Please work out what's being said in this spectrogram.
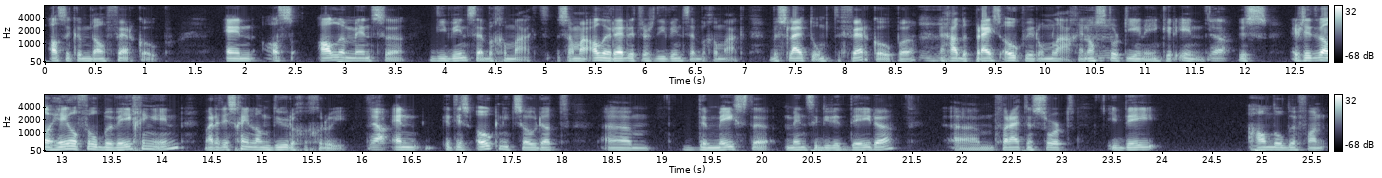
als ik hem dan verkoop. En als alle mensen die winst hebben gemaakt, zeg maar alle redditors die winst hebben gemaakt, besluiten om te verkopen, dan gaat de prijs ook weer omlaag en dan stort die in één keer in. Ja. Dus er zit wel heel veel beweging in, maar het is geen langdurige groei. Ja. En het is ook niet zo dat ehm, de meeste mensen die dit deden, ehm, vanuit een soort idee handelden van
